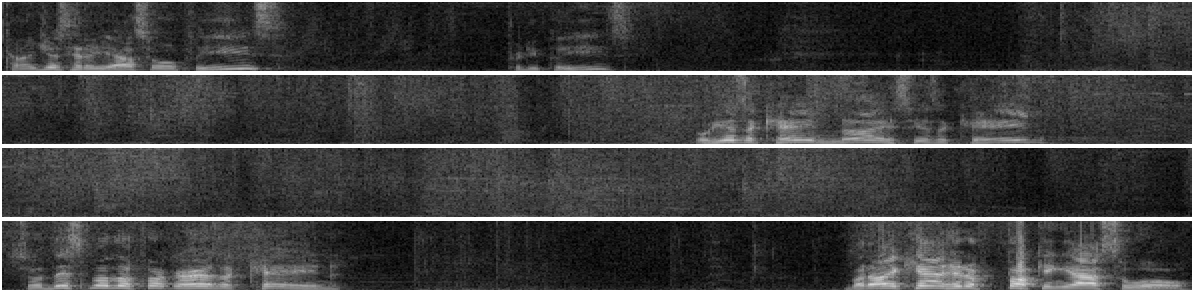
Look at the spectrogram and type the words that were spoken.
Can I just hit a Yasuo, oh, please? Pretty please? Oh, he has a cane. Nice. He has a cane. So this motherfucker has a cane. But I can't hit a fucking Yasuo. Oh.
